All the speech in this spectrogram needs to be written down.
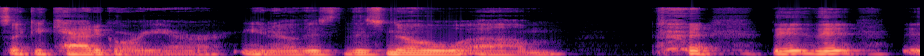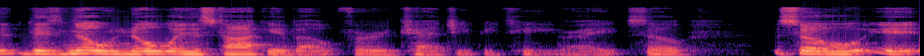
it's like a category error. You know, there's there's no um, there's no know what it's talking about for ChatGPT, right? So so it,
